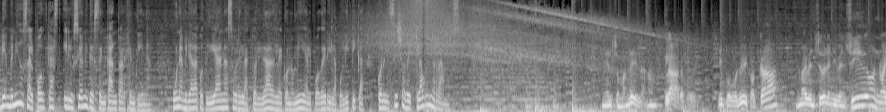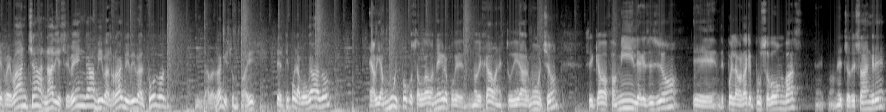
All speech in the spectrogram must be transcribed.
Bienvenidos al podcast Ilusión y Desencanto Argentina. Una mirada cotidiana sobre la actualidad, la economía, el poder y la política con el sello de Claudio Ramos. Nelson Mandela, ¿no? Claro, porque el tipo volvió y dijo acá, no hay vencedores ni vencidos, no hay revancha, nadie se venga, viva el rugby, viva el fútbol. Y la verdad que es un país. El tipo era abogado, había muy pocos abogados negros porque no dejaban estudiar mucho se dedicaba a familia, qué sé yo. Eh, después la verdad que puso bombas eh, con hechos de sangre.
